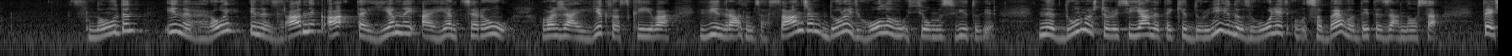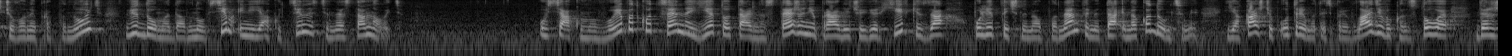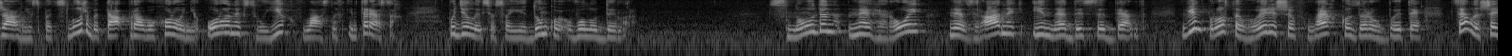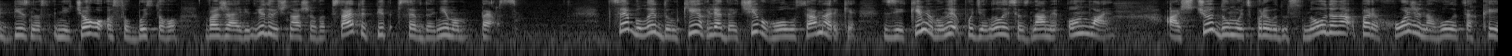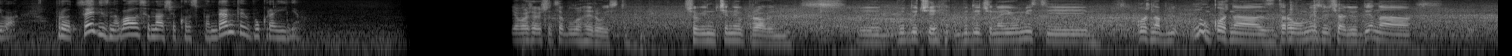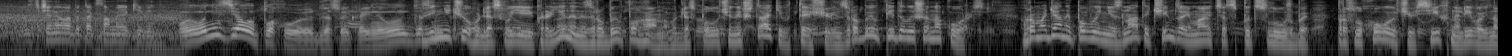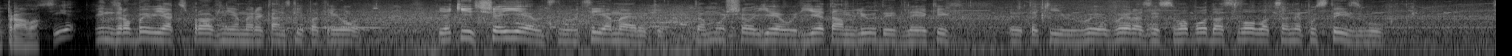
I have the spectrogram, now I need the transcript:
Сноуден і не герой, і не зрадник, а таємний агент ЦРУ. Вважає Віктор з Києва. Він разом з Асанжем дурить голову усьому світові. Не думаю, що росіяни такі дурні і дозволять себе водити за носа. Те, що вони пропонують, відомо давно всім і ніякої цінності не становить. У всякому випадку це не є тотальне стеження правлячої верхівки за політичними опонентами та інакодумцями, яка, щоб утриматись при владі, використовує державні спецслужби та правоохоронні органи в своїх власних інтересах. Поділився своєю думкою Володимир. Сноуден не герой, не зрадник і не дисидент. Він просто вирішив легко заробити. Це лише бізнес, нічого особистого, вважає відвідувач нашого вебсайту під псевдонімом Перс. Це були думки глядачів Голосу Америки, з якими вони поділилися з нами онлайн. А що думають з приводу Сноудена перехожі на вулицях Києва? Про це дізнавалися наші кореспонденти в Україні. Я вважаю, що це було геройство, що він вчинив правильно. Будучи, будучи на його місці, кожна, ну, кожна здоровомисляча людина вчинила би так само, як і він. Он не сделал плохое для своей країни. Він нічого для своєї країни не зробив поганого. Для Сполучених Штатів те, що він зробив, піде лише на користь. Громадяни повинні знати, чим займаються спецслужби, прослуховуючи всіх наліво і направо. Він зробив як справжній американський патріот, який ще є в цій Америці. Тому що є, є там люди, для яких е, такі ви- вирази свобода слова це не пустий звук.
